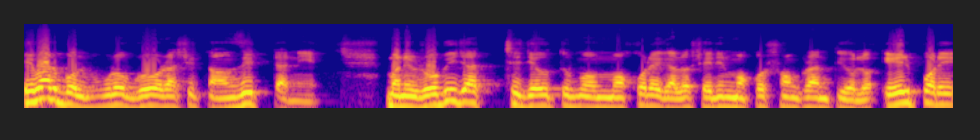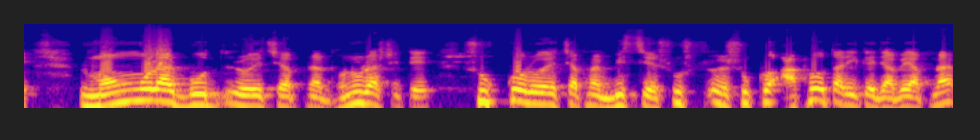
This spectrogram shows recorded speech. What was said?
এবার বলব, পুরো গ্রহ রাশির ট্রানজিটটা নিয়ে। মানে রবি যাচ্ছে যেহেতু মকরে গেল, সেদিন মকর সংক্রান্তি হলো। এরপরে মঙ্গল আর বুধ রয়েছে আপনার ধনু রাশিতে, শুক্র রয়েছে আপনার বিশ্বে শুক্র আঠেরো তারিখে যাবে আপনার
